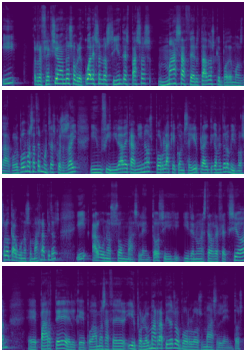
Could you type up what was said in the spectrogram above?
y reflexionando sobre cuáles son los siguientes pasos más acertados que podemos dar. Porque podemos hacer muchas cosas. Hay infinidad de caminos por la que conseguir prácticamente lo mismo, solo que algunos son más rápidos y algunos son más lentos. Y, de nuestra reflexión eh, parte el que podamos hacer ir por los más rápidos o por los más lentos.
